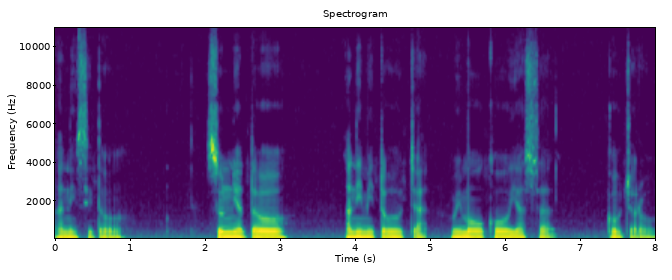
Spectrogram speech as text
anisito sunyato animito cha vimoko yasa gocharo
